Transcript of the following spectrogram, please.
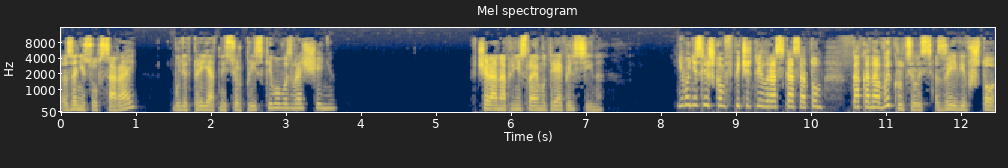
занесу в сарай, будет приятный сюрприз к его возвращению. Вчера она принесла ему три апельсина. Его не слишком впечатлил рассказ о том, как она выкрутилась, заявив, что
